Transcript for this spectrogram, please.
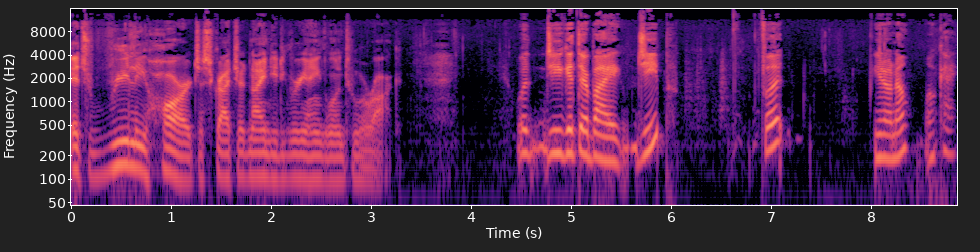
it's really hard to scratch a 90 degree angle into a rock. Well, do you get there by jeep, foot? You don't know. Okay.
